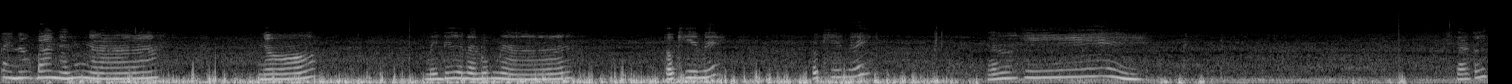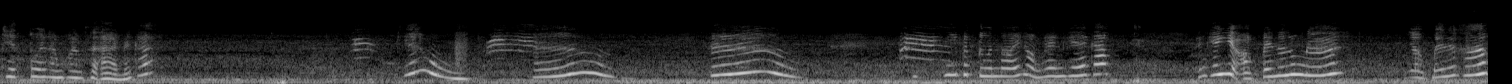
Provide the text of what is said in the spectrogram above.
ไปนอกบ้านนะลูกนะเนาะไม่ดื้อนะลูกนะ โอเคไหมโอเคไหมโอเคเราต้องเช็ดตัวทำความสะอาดนะคะอ้าวอ้าวอ้านี่ประตูน้อยของแพนเค้กครับแพนเค้กอย่าออกไปนะลูกนะ อยากไปนะครับ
